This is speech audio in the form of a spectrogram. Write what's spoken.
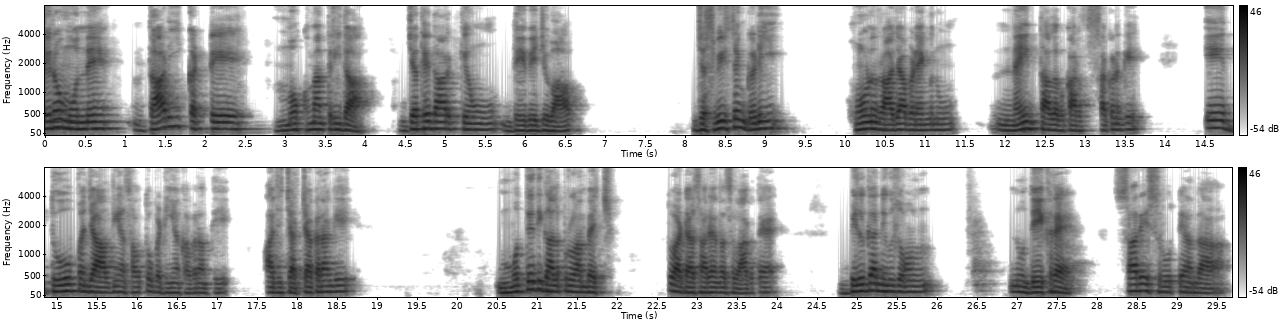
ਸਿਰੋਂ ਮੋਨੇ ਦਾੜੀ ਕੱਟੇ ਮੁੱਖ ਮੰਤਰੀ ਦਾ ਜਥੇਦਾਰ ਕਿਉਂ ਦੇਵੇ ਜਵਾਬ? ਜਸਵੀਰ ਸਿੰਘ ਗੜੀ ਹੁਣ ਰਾਜਾ ਵੜਿੰਗ ਨੂੰ ਨਹੀਂ ਤਲਬ ਕਰ ਸਕਣਗੇ। ਇਹ ਦੋ ਪੰਜਾਬ ਦੀਆਂ ਸਭ ਤੋਂ ਵੱਡੀਆਂ ਖਬਰਾਂ ਤੇ ਅੱਜ ਚਰਚਾ ਕਰਾਂਗੇ। ਮੁੱਦੇ ਦੀ ਗੱਲ ਪ੍ਰੋਗਰਾਮ ਵਿੱਚ ਤੁਹਾਡਾ ਸਾਰਿਆਂ ਦਾ ਸਵਾਗਤ ਹੈ। ਬਿਲਗਾ ਨਿਊਜ਼ ਔਨ ਨੂੰ ਦੇਖ ਰਹੇ ਸਾਰੇ ਸਰੋਤਿਆਂ ਦਾ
